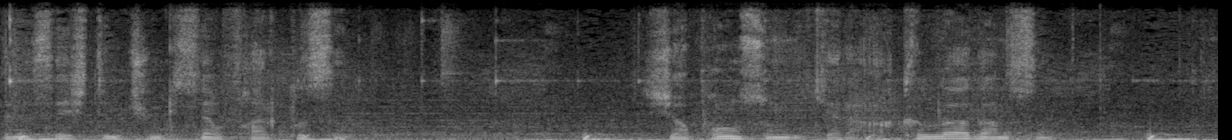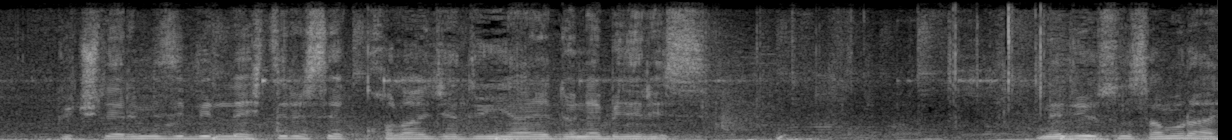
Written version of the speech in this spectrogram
Seni seçtim çünkü sen farklısın. Japonsun bir kere, akıllı adamsın. Güçlerimizi birleştirirsek kolayca dünyaya dönebiliriz. Ne diyorsun samuray?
